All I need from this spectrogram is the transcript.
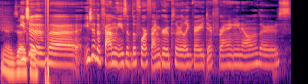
Yeah, exactly. each of uh each of the families of the four friend groups are like very different you know there's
